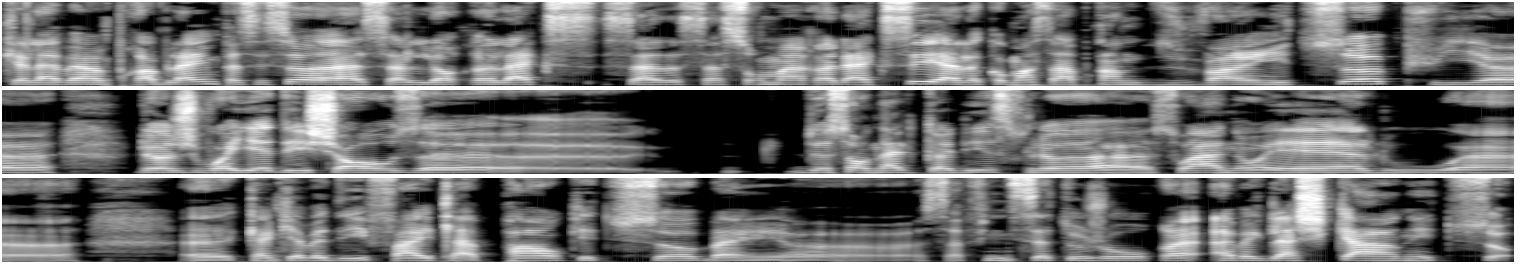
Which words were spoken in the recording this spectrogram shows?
qu'elle avait un problème parce que ça ça l'a relaxé ça ça a sûrement relaxé elle a commencé à prendre du vin et tout ça puis euh, là je voyais des choses euh, de son alcoolisme là soit à Noël ou quand il y avait des fêtes, la Pâques et tout ça, ben ça finissait toujours avec de la chicane et tout ça.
